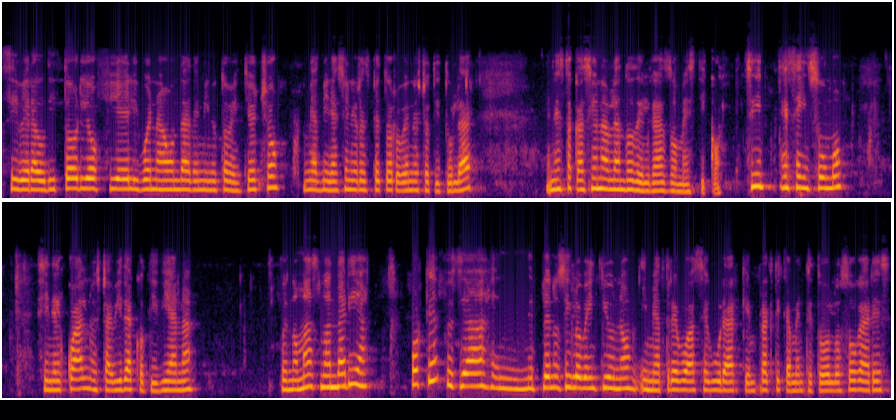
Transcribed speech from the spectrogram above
ciberauditorio fiel y buena onda de Minuto 28. Mi admiración y respeto a Rubén, nuestro titular. En esta ocasión hablando del gas doméstico. Sí, ese insumo sin el cual nuestra vida cotidiana pues nomás no andaría. ¿Por qué? Pues ya en el pleno siglo XXI, y me atrevo a asegurar que en prácticamente todos los hogares,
